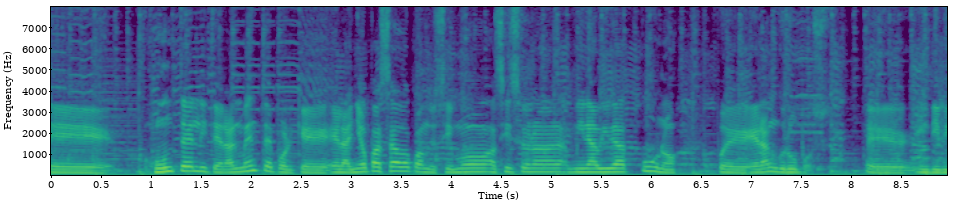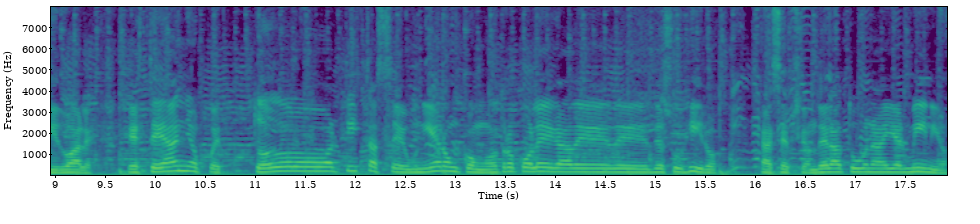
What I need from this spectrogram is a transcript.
Eh, junte literalmente porque el año pasado cuando hicimos así suena mi Navidad 1, pues eran grupos eh, individuales. Este año pues todos los artistas se unieron con otro colega de, su giro, a excepción de La Tuna y Herminio,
